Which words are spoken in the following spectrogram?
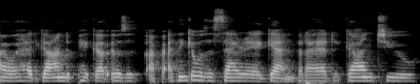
I had gone to pick up. It was a, I think it was a Saturday again, but I had gone to.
